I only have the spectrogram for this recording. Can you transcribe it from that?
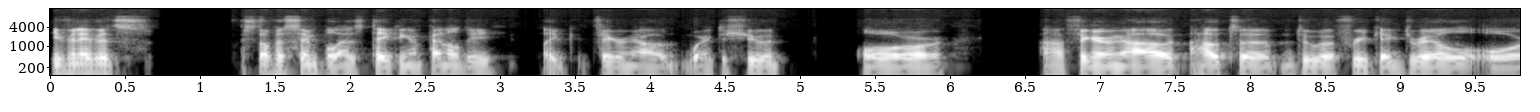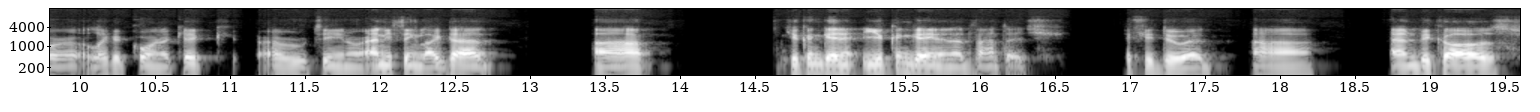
even if it's stuff as simple as taking a penalty, like figuring out where to shoot, or uh, figuring out how to do a free kick drill or like a corner kick uh, routine or anything like that. Uh, you can gain you can gain an advantage if you do it, uh, and because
